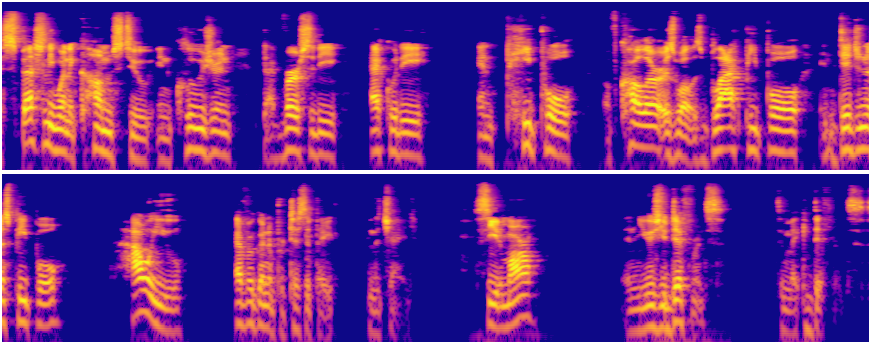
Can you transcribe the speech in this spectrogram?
especially when it comes to inclusion, diversity, equity, and people of color, as well as black people, indigenous people, how are you ever going to participate in the change? See you tomorrow and use your difference to make a difference.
